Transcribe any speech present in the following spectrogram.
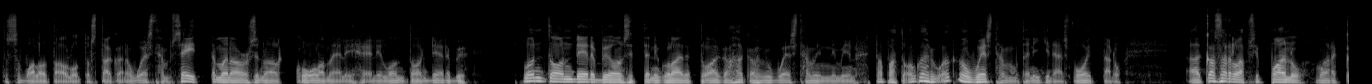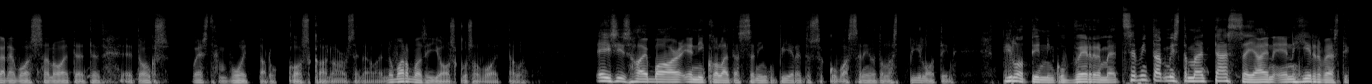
tuossa valotaulu tuossa takana. West Ham 7, Arsenal 3, eli, eli Lontoon derby. Lontoon derby on sitten niin kuin laitettu aika, aika hyvin West Hamin nimiin. Tapahtu, onko, onko West Ham muuten ikinä edes voittanut? kasarilapsi Panu Markkanen voisi sanoa, että, että, että, että onko West Ham voittanut koskaan Arsenalin. No varmaan se joskus on voittanut. Ei siis High Bar ja Nikola tässä niin kuin piirretyssä kuvassa niin on tällaista pilotin, pilotin niin kuin verme. se, mitä, mistä mä en tässä ja en, en hirveästi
